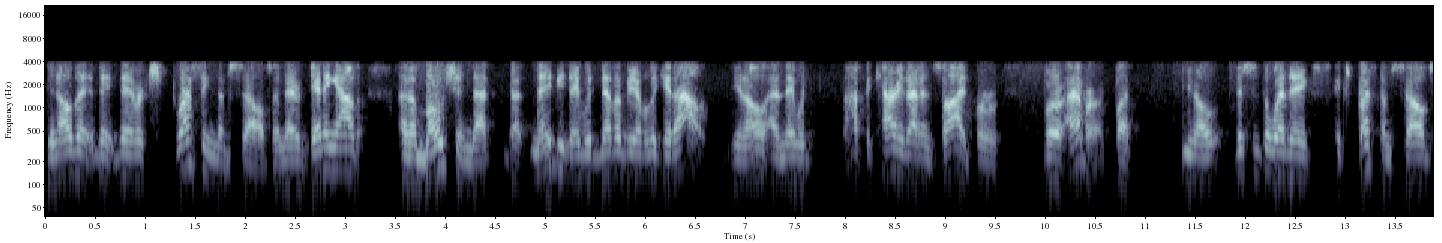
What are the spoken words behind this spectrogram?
You know, they, they they're expressing themselves and they're getting out an emotion that that maybe they would never be able to get out. You know, and they would have to carry that inside for forever. But you know, this is the way they ex- express themselves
